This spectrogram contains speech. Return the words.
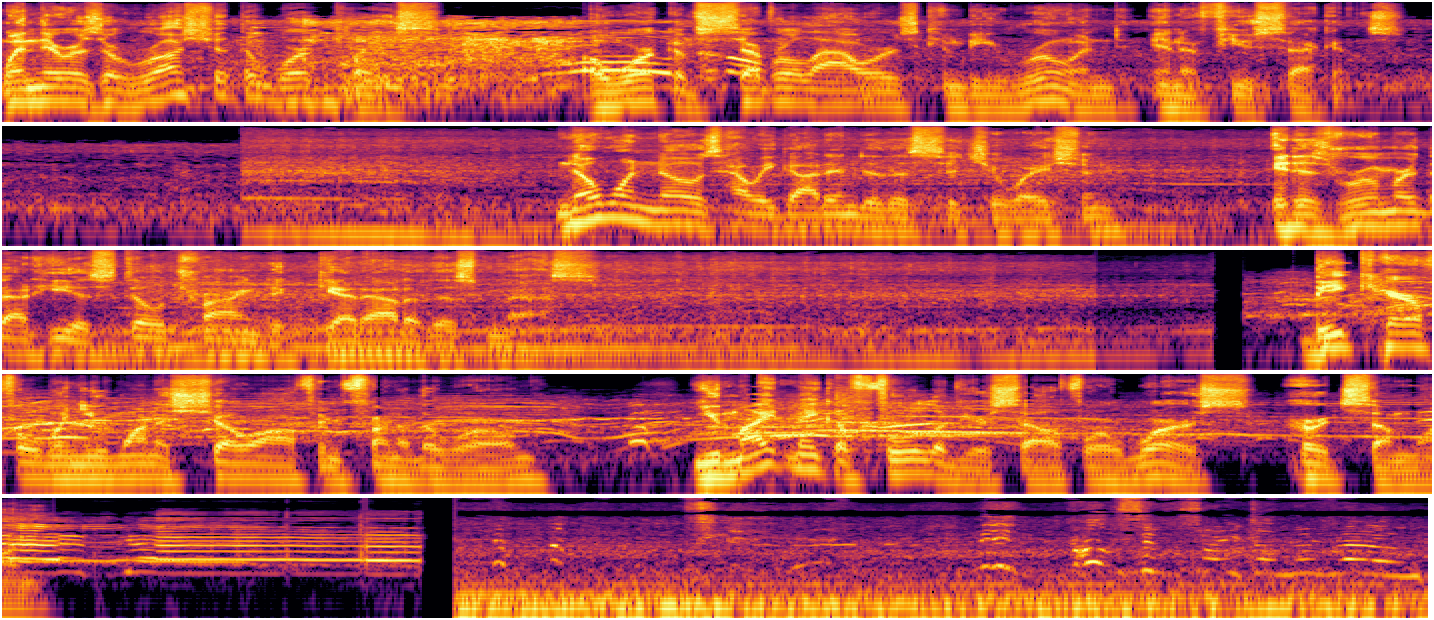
when there is a rush at the workplace, a work of several hours can be ruined in a few seconds. No one knows how he got into this situation. It is rumored that he is still trying to get out of this mess. Be careful when you want to show off in front of the world. You might make a fool of yourself or worse, hurt someone. Concentrate on the road,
